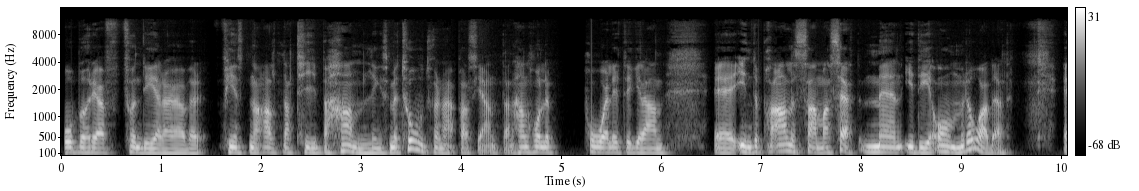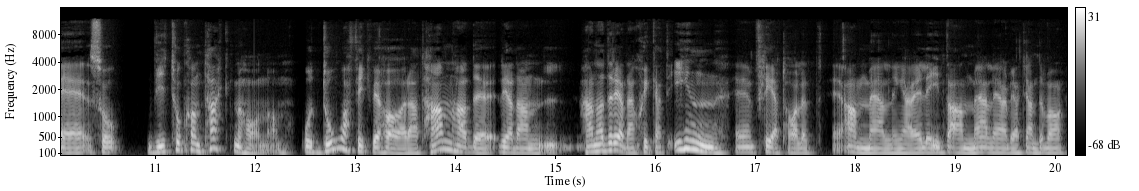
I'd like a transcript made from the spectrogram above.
och börja fundera över, finns det någon alternativ behandlingsmetod för den här patienten? Han håller på lite grann, eh, inte på alls samma sätt, men i det området. Eh, så vi tog kontakt med honom och då fick vi höra att han hade redan, han hade redan skickat in eh, flertalet eh, anmälningar, eller inte anmälningar vet jag inte vad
